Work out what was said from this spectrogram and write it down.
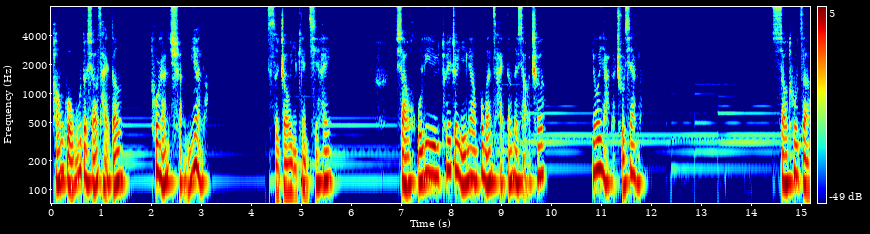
糖果屋的小彩灯突然全灭了，四周一片漆黑。小狐狸推着一辆布满彩灯的小车，优雅的出现了。小兔子。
